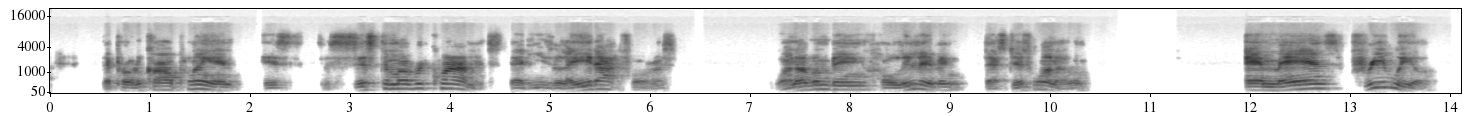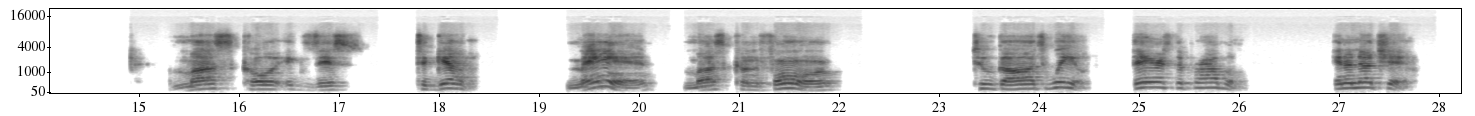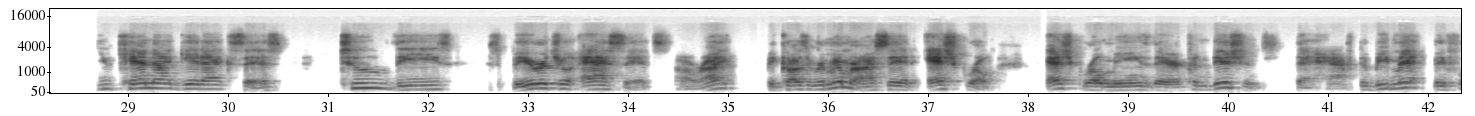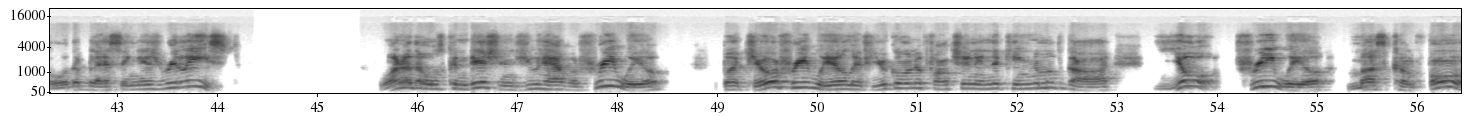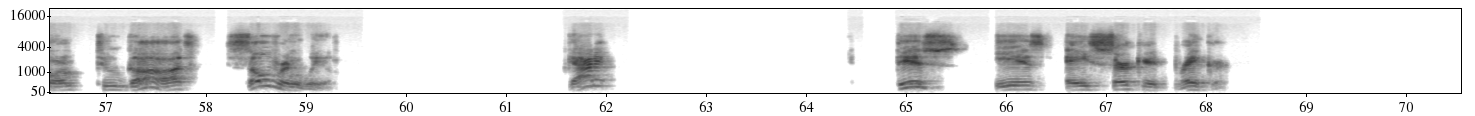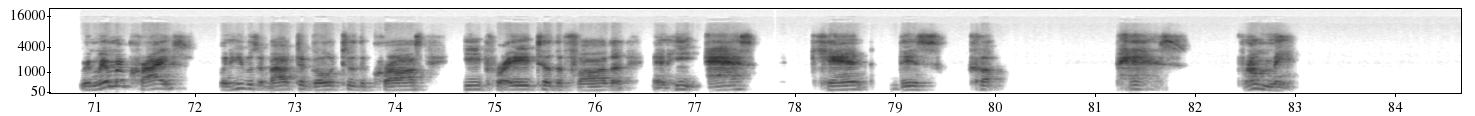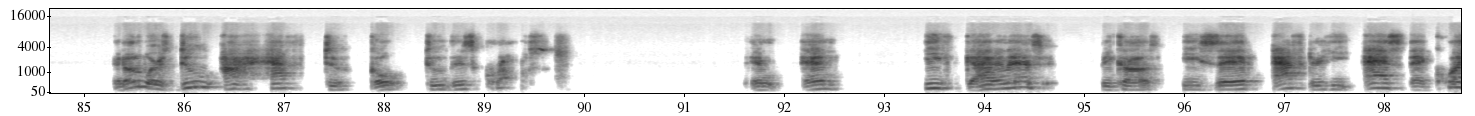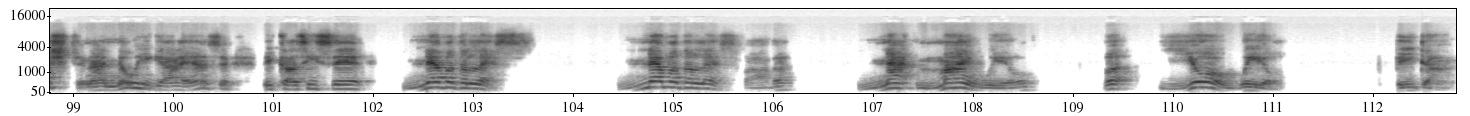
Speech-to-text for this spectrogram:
the protocol plan is the system of requirements that he's laid out for us. One of them being holy living, that's just one of them. And man's free will must coexist together. Man must conform to God's will. There's the problem. In a nutshell, you cannot get access to these spiritual assets, all right? Because remember, I said escrow. Escrow means there are conditions that have to be met before the blessing is released. One of those conditions, you have a free will but your free will, if you're going to function in the kingdom of God, your free will must conform to God's sovereign will. Got it? This is a circuit breaker. Remember Christ when he was about to go to the cross, he prayed to the Father and he asked, Can this cup pass from me? In other words, do I have to go to this cross? And and he got an answer because he said after he asked that question, I know he got an answer because he said, Nevertheless, nevertheless, Father, not my will, but your will be done.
